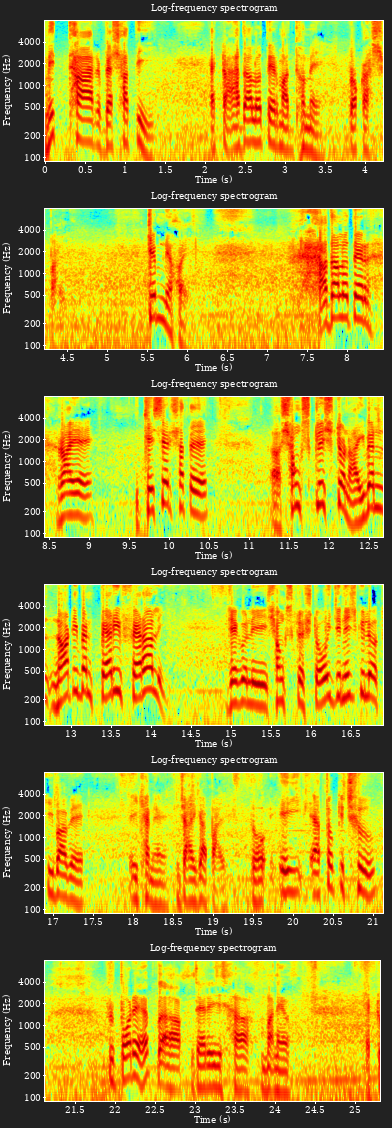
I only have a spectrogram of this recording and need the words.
মিথ্যার বেসাতি একটা আদালতের মাধ্যমে প্রকাশ পায়। কেমনে হয়? আদালতের রায়ে কেসের সাথে সংশ্লিষ্ট না ইভেন নট ইভেন প্যারিফেরালি যেগুলি সংশ্লিষ্ট, ওই জিনিসগুলো কীভাবে এইখানে জায়গা পায়? তো এই এত কিছু পরে দের ইজ মানে একটু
